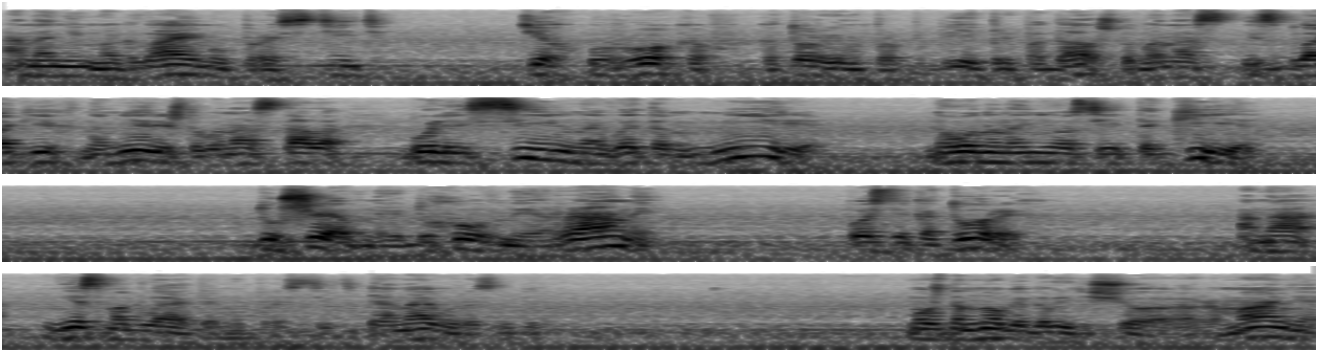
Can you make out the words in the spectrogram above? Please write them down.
Она не могла ему простить тех уроков, которые он ей преподал, чтобы она из благих намерений, чтобы она стала более сильно в этом мире, но он нанес ей такие душевные, духовные раны, после которых она не смогла это ему простить, и она его разлюбила. Можно много говорить еще о романе,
